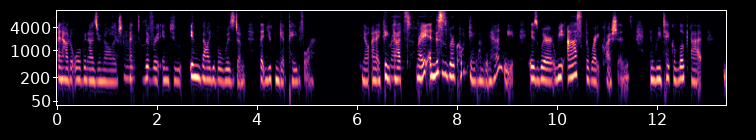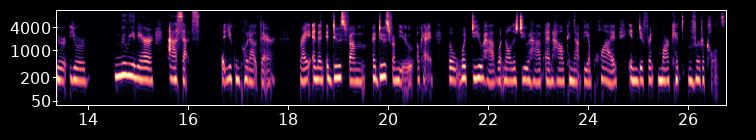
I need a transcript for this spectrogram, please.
and how to organize your knowledge mm. and deliver it into invaluable wisdom that you can get paid for you know and i think Right. that's right and this is where coaching comes in handy is where we ask the right questions and we take a look at your your millionaire assets that you can put out there right? And then deduce from deduce from you. Okay. So what do you have? What knowledge do you have? And how can that be applied in different market verticals?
